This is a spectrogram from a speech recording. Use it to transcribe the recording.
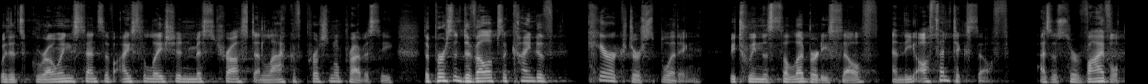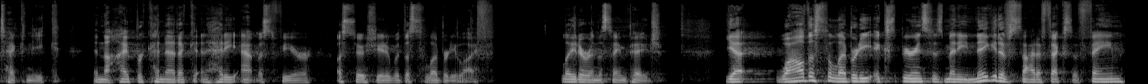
with its growing sense of isolation, mistrust, and lack of personal privacy, the person develops a kind of character splitting between the celebrity self and the authentic self as a survival technique in the hyperkinetic and heady atmosphere associated with the celebrity life. Later in the same page. Yet, while the celebrity experiences many negative side effects of fame,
